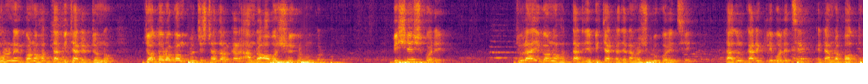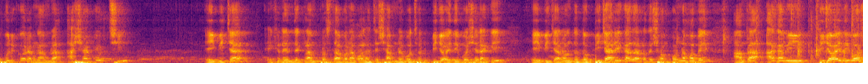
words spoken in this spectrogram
ধরনের গণহত্যা বিচারের জন্য যত রকম প্রচেষ্টা দরকার, আমরা অবশ্যই গ্রহণ করব। বিশেষ করে জুলাই গণহত্যার যে বিচারটা যেটা আমরা শুরু করেছি তাজুল কারেক্টলি বলেছে, এটা আমরা বদ্ধপরিকর এবং আমরা আশা করছি এই বিচার, এখানে দেখলাম প্রস্তাবনা বলা হচ্ছে সামনের বছর বিজয় দিবসের আগেই এই বিচার অন্তত বিচারিক আদালতে সম্পন্ন হবে। আমরা আগামী বিজয় দিবস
